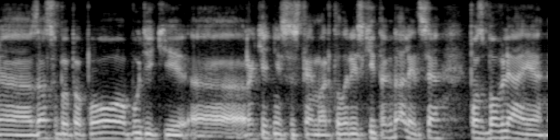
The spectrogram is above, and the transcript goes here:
е, Засоби ППО, будь-які е, ракетні системи, артилерійські і так далі. Це позбавляє е,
